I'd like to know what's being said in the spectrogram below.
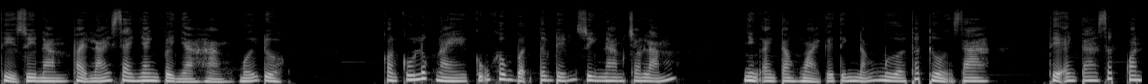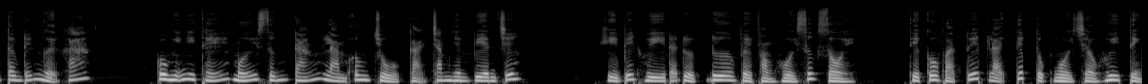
thì Duy Nam phải lái xe nhanh về nhà hàng mới được. Còn cô lúc này cũng không bận tâm đến Duy Nam cho lắm. Nhưng anh ta ngoài cái tính nắng mưa thất thường ra thì anh ta rất quan tâm đến người khác. Cô nghĩ như thế mới xứng đáng làm ông chủ cả trăm nhân viên chứ. Khi biết Huy đã được đưa về phòng hồi sức rồi thì cô và Tuyết lại tiếp tục ngồi chờ Huy tỉnh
